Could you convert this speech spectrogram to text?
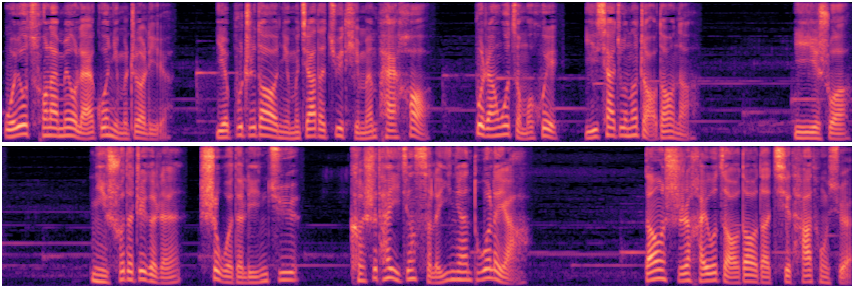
我又从来没有来过你们这里，也不知道你们家的具体门牌号，不然我怎么会一下就能找到呢？”依依说。你说的这个人是我的邻居，可是他已经死了一年多了呀。当时还有早到的其他同学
